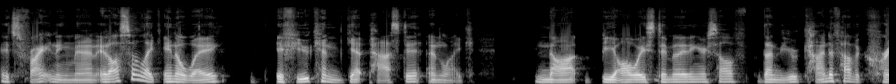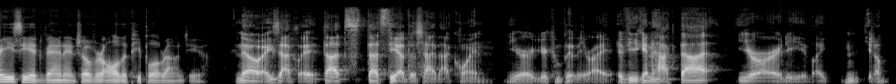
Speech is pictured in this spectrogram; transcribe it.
It's frightening, man. It also like in a way, if you can get past it and like not be always stimulating yourself, then you kind of have a crazy advantage over all the people around you. No, exactly. That's that's the other side of that coin. You're you're completely right. If you can hack that, you're already like you know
